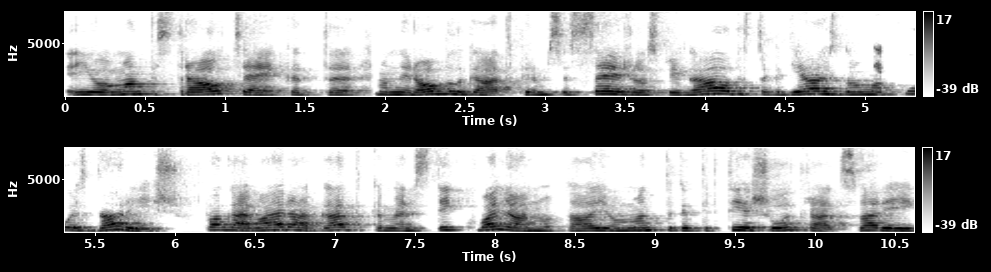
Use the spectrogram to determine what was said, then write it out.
jo man tas traucē, kad eh, man ir obligāti pirms es sēžos pie galda, tagad jāizdomā, ko es darīšu. Pagāja vairāk gadi, kamēr es tiku vaļā no tā, jo man tagad ir tieši otrādi svarīgi,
